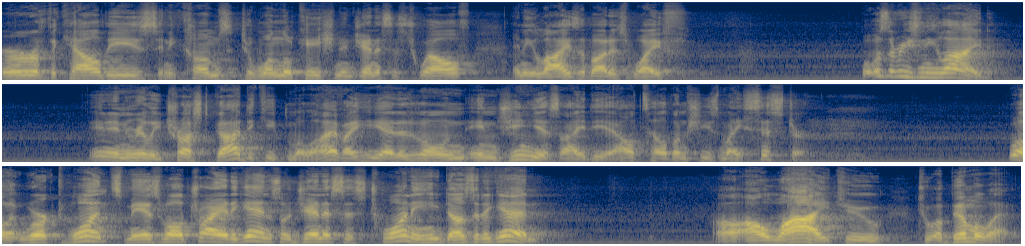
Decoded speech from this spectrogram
Ur of the Chaldees and he comes to one location in Genesis 12 and he lies about his wife? What was the reason he lied? He didn't really trust God to keep him alive. He had his own ingenious idea. I'll tell them she's my sister. Well, it worked once, may as well try it again. So, Genesis 20, he does it again. I'll, I'll lie to, to Abimelech.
